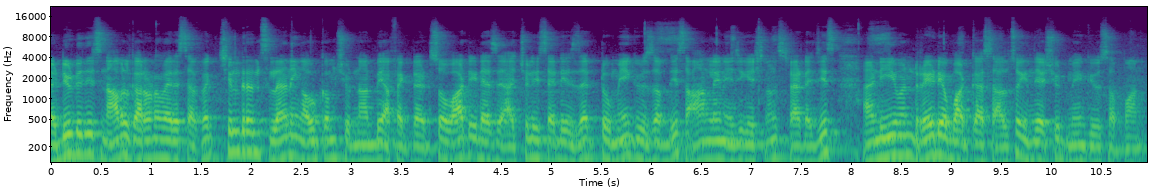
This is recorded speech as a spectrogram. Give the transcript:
Uh, due to this novel coronavirus effect children's learning outcomes should not be affected so what it has actually said is that to make use of this online educational strategies and even radio broadcasts also India should make use upon.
